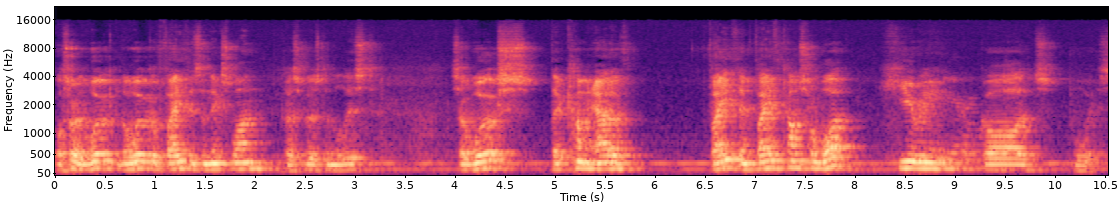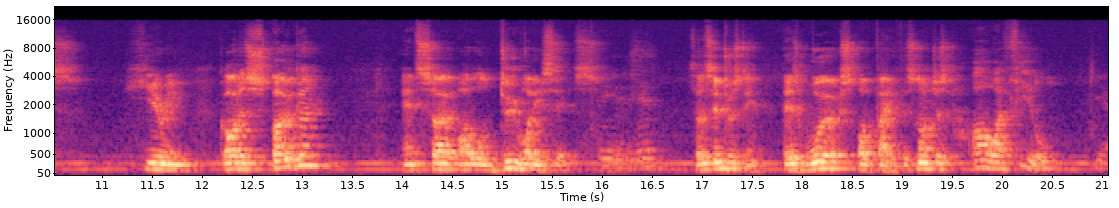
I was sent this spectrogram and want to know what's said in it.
oh sorry, the work, the work of faith is the next one, goes first in the list. So works that come out of faith, and faith comes from what? Hearing Hearing. God's voice. hearing. God has spoken, and so I will do what He says. So it's interesting. There's works of faith. It's not just, oh, I feel. Yeah,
